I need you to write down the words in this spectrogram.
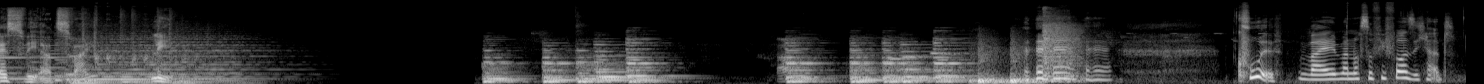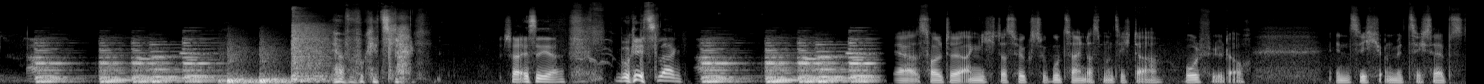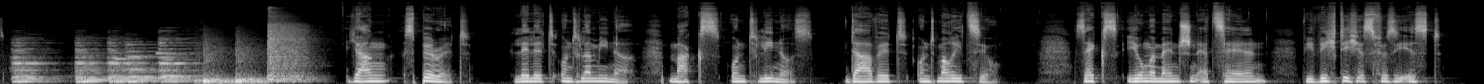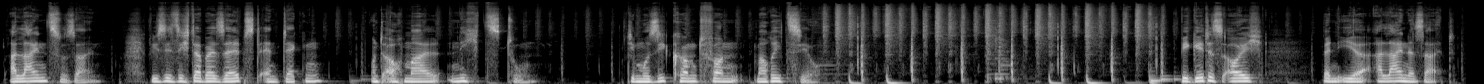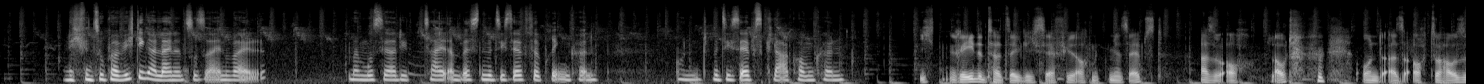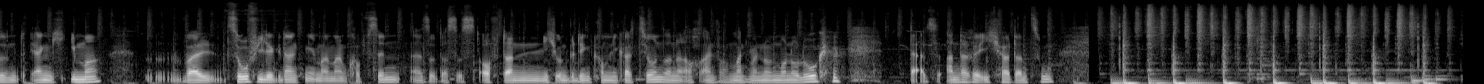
SWR 2 Leben. cool, weil man noch so viel vor sich hat. Ja, wo geht's lang? Scheiße, ja. Wo geht's lang? Ja, es sollte eigentlich das höchste Gut sein, dass man sich da wohlfühlt, auch in sich und mit sich selbst. Young Spirit, Lilith und Lamina, Max und Linus, David und Maurizio. Sechs junge Menschen erzählen, wie wichtig es für sie ist, allein zu sein, wie sie sich dabei selbst entdecken und auch mal nichts tun. Die Musik kommt von Maurizio. Wie geht es euch, wenn ihr alleine seid? Ich finde es super wichtig, alleine zu sein, weil man muss ja die Zeit am besten mit sich selbst verbringen können und mit sich selbst klarkommen können. Ich rede tatsächlich sehr viel auch mit mir selbst, also auch laut und also auch zu Hause und eigentlich immer, weil so viele Gedanken immer in meinem Kopf sind. Also das ist oft dann nicht unbedingt Kommunikation, sondern auch einfach manchmal nur ein Monolog. Das andere Ich hört dann zu.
